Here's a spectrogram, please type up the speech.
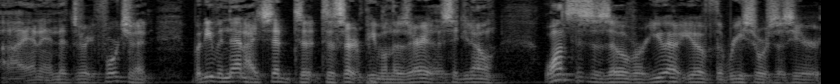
uh, and and it's very fortunate. But even then, I said to, to certain people in those areas, I said, you know, once this is over, you have you have the resources here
